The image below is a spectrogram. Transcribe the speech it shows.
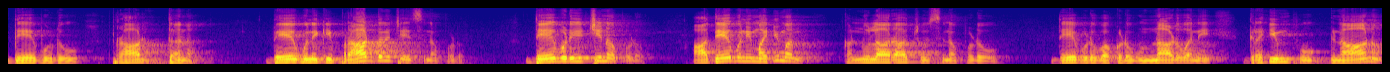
దేవుడు ప్రార్థన దేవునికి ప్రార్థన చేసినప్పుడు దేవుడు ఇచ్చినప్పుడు ఆ దేవుని మహిమను కన్నులారా చూసినప్పుడు దేవుడు ఒకడు ఉన్నాడు అనే గ్రహింపు జ్ఞానం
